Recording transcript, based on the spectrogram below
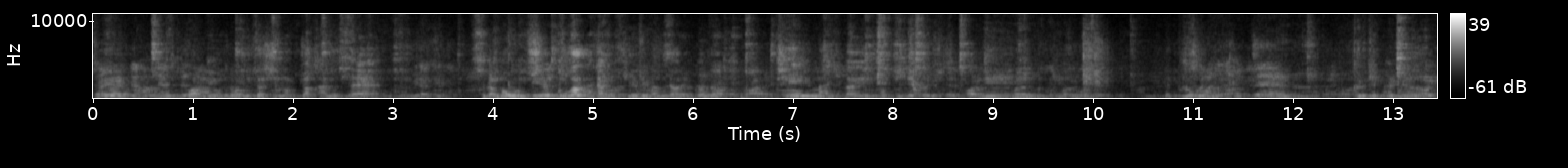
네, 국밥 먹고 육사식 먹고 쫙 갔는데 그다음 먹은 음식에 뭐가 가장 기억에 남냐고 했거든. 제일 마지막에 먹은 빈대떡이었어요. 음, 내 블로그에 음, 그렇게 팔면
